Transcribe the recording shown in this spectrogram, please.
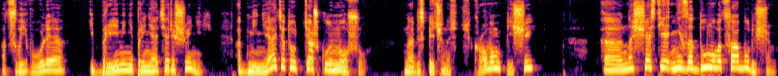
от своеволия и бремени принятия решений, обменять эту тяжкую ношу на обеспеченность кровом, пищей, э, на счастье не задумываться о будущем.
